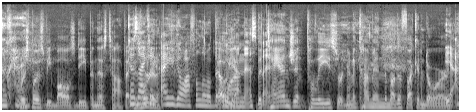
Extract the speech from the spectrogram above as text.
Okay. We're supposed to be balls deep in this topic Because I could I could go off a little bit Oh more yeah, on this, the but tangent police are going to come in the motherfucking door, Yeah.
